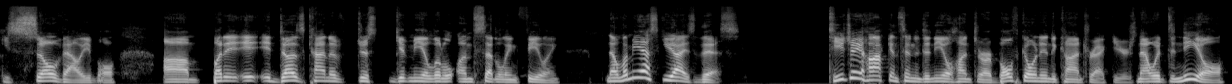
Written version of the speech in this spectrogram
he's so valuable. Um, but it, it, it does kind of just give me a little unsettling feeling. Now, let me ask you guys this. TJ Hockenson and Danielle Hunter are both going into contract years. Now, with Danielle,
